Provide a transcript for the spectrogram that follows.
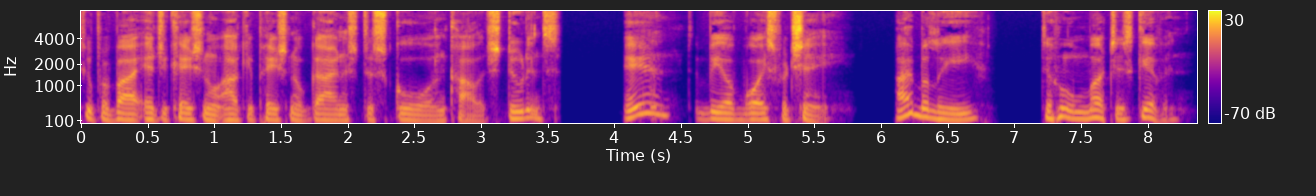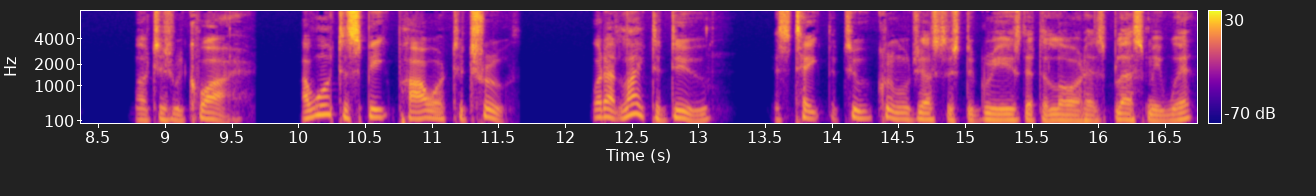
to provide educational occupational guidance to school and college students, and to be a voice for change. I believe to whom much is given, much is required. I want to speak power to truth. What I'd like to do is take the two criminal justice degrees that the Lord has blessed me with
